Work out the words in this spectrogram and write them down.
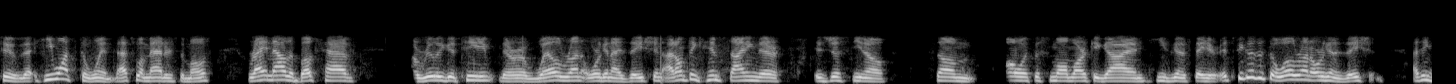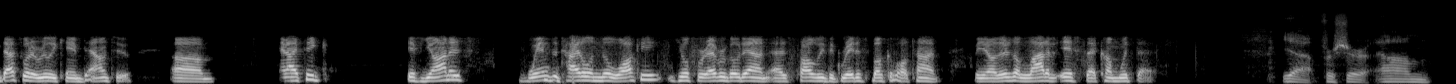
too, that he wants to win. That's what matters the most. Right now, the Bucks have a really good team. They're a well-run organization. I don't think him signing there is just you know some oh it's a small market guy and he's going to stay here. It's because it's a well-run organization. I think that's what it really came down to. Um, and I think if Giannis wins a title in Milwaukee, he'll forever go down as probably the greatest buck of all time. But, you know, there's a lot of ifs that come with that. Yeah, for sure. Um,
